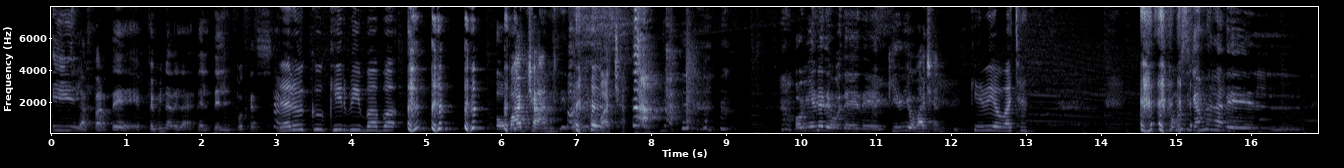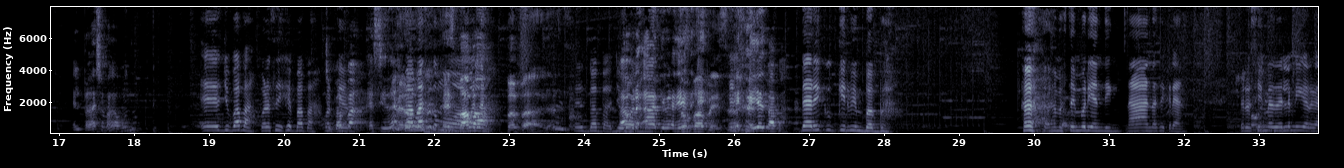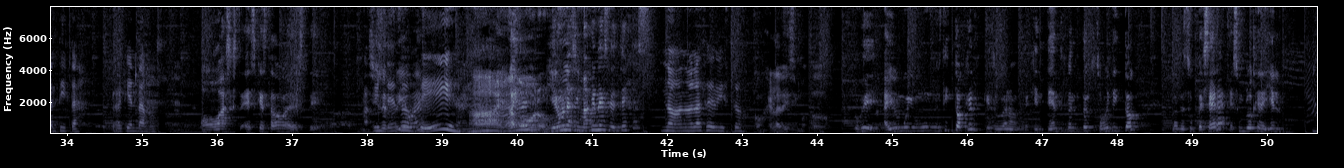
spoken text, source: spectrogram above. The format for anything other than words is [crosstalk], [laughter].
Y la parte fémina de la- del, del podcast. Naruku Kirby Baba. Obachan. [laughs] Obacha. o viene de, de, de Kirby Obachan. Kirby Obachan. ¿Cómo se llama la del el Palacio Vagabundo? Eh, Yubaba, por eso dije Baba. ¿Su porque papá es ciudad? Baba es como es baba. Baba. Es Baba, Ah, Yubaba. ahora- ah, de verdad, es- No babes. ella es baba. Dariku Kirby Baba. [laughs] Me estoy muriendo. Nah, no se crean. Pero sí me duele mi gargantita. Pero aquí andamos. Oh, es, que- es que ha estado este, Intenso, frío, ¿eh? sí. Ay, Ay, adoro. ¿Vieron las imágenes de Texas? No, no las he visto. Congeladísimo todo. Uy, hay un, muy, un, un TikToker que, bueno, quien tiene cuenta sube un TikTok donde su pecera es un bloque de hielo.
